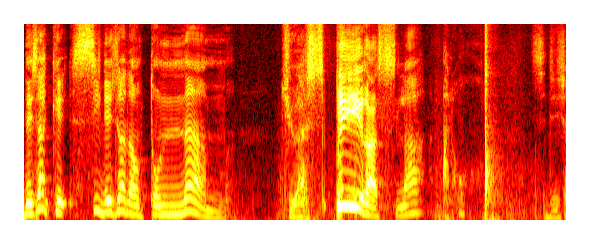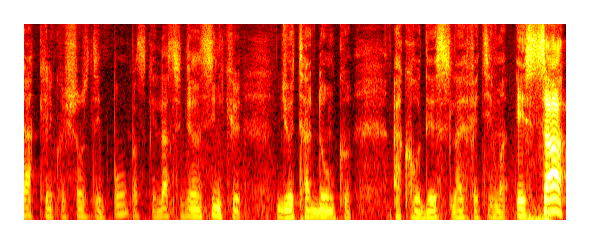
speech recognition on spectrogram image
déjà que si déjà dans ton âme, tu aspires à cela, alors c'est déjà quelque chose de bon, parce que là, c'est un signe que Dieu t'a donc accordé cela, effectivement. Et ça,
